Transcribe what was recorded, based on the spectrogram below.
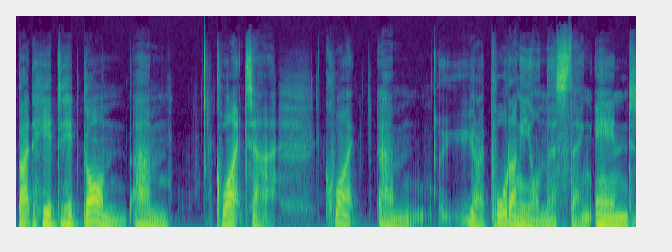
but he'd he'd gone um, quite uh, quite um, you know, porangi on this thing, and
